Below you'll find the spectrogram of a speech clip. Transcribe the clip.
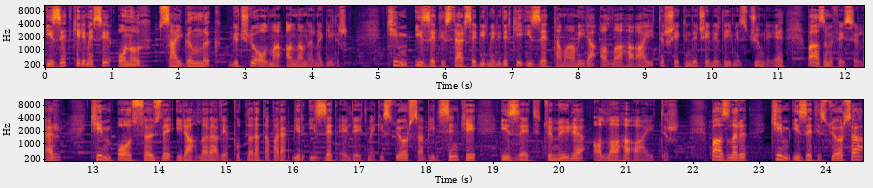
İzzet kelimesi onur, saygınlık, güçlü olma anlamlarına gelir. Kim izzet isterse bilmelidir ki izzet tamamıyla Allah'a aittir şeklinde çevirdiğimiz cümleye bazı müfessirler, kim o sözde ilahlara ve putlara taparak bir izzet elde etmek istiyorsa bilsin ki izzet tümüyle Allah'a aittir. Bazıları kim izzet istiyorsa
